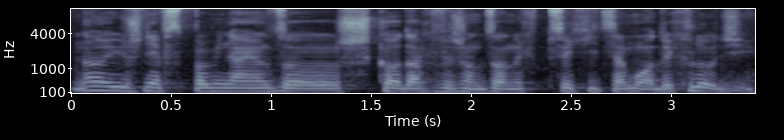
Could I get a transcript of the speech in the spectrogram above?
no już nie wspominając o szkodach wyrządzonych w psychice młodych ludzi.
